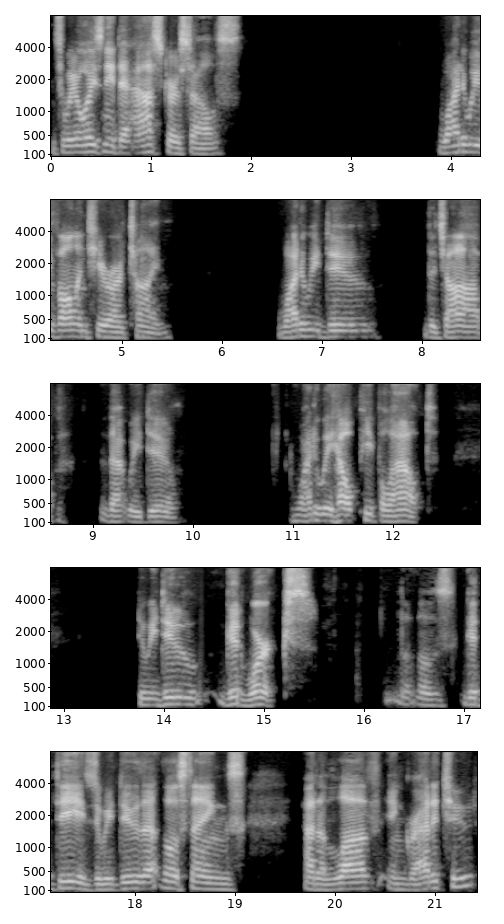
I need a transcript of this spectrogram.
And so we always need to ask ourselves why do we volunteer our time? Why do we do the job that we do? Why do we help people out? Do we do good works, those good deeds? Do we do that, those things out of love and gratitude?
